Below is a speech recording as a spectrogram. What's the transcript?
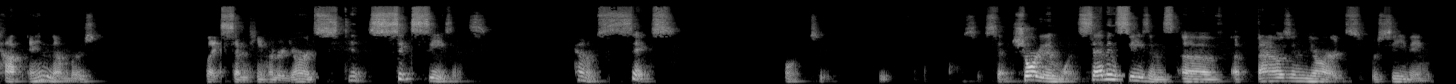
top end numbers, like 1,700 yards, still six seasons. Count them six. One, two, three, four, five, six, seven. Shorter than one. Seven seasons of a thousand yards receiving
